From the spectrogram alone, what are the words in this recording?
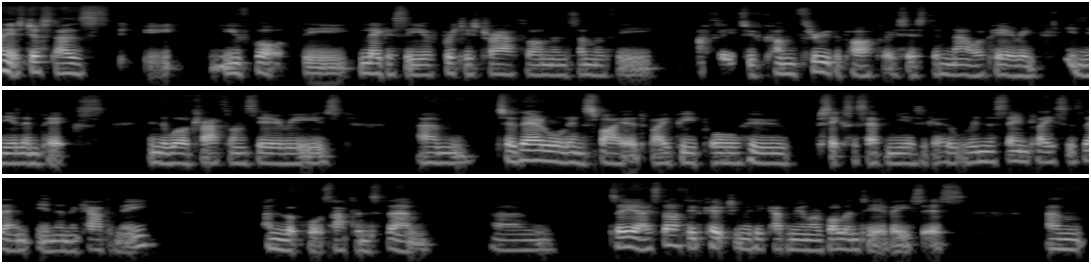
and it's just as you've got the legacy of British triathlon and some of the athletes who've come through the pathway system now appearing in the Olympics, in the World Triathlon Series. Um, so they're all inspired by people who six or seven years ago were in the same place as them in an academy, and look what's happened to them. Um, so yeah, I started coaching with the academy on a volunteer basis, um,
